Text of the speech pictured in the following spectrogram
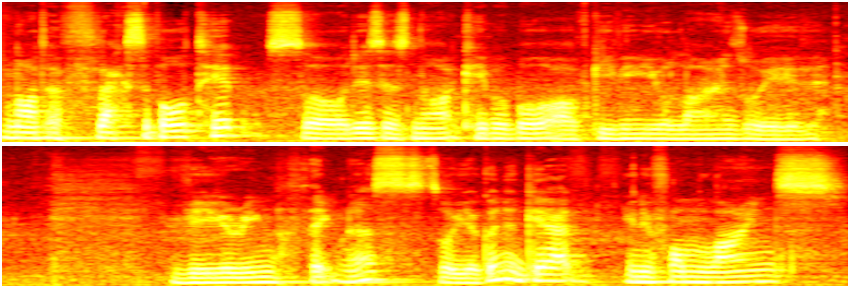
not a flexible tip, so this is not capable of giving you lines with varying thickness. So you're going to get uniform lines.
